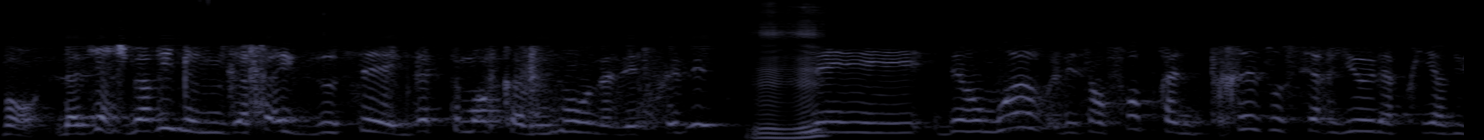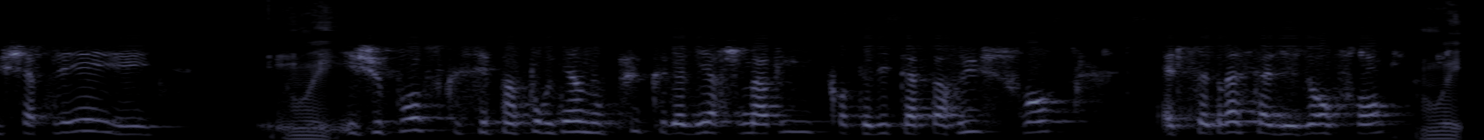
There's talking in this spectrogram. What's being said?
Bon, la Vierge Marie ne nous a pas exaucés exactement comme nous on avait prévu, Mhm. mais néanmoins, les enfants prennent très au sérieux la prière du chapelet et, Oui. et je pense que c'est pas pour rien non plus que la Vierge Marie, quand elle est apparue, souvent, elle s'adresse à des enfants. Oui.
